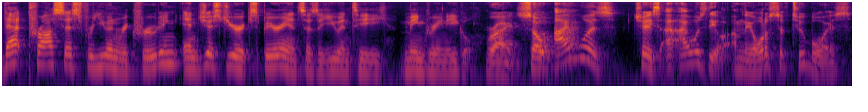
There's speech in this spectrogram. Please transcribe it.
that process for you in recruiting and just your experience as a UNT Mean Green Eagle. Right. So I was Chase. I, I was the I'm the oldest of two boys.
